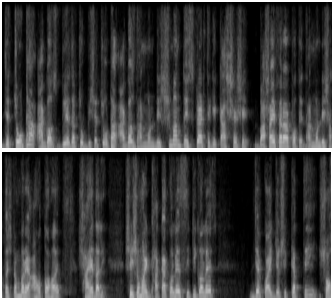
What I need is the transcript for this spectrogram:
যে চৌঠা আগস্ট, দুই হাজার চব্বিশের চৌঠা আগস্ট ধানমন্ডির সীমান্ত স্কোয়ার থেকে কাজ শেষে বাসায় ফেরার পথে ধানমন্ডির সাতাশ নম্বরে আহত হয় শাহেদ আলী। সেই সময় ঢাকা কলেজ, সিটি কলেজ যে কয়েকজন শিক্ষার্থী সহ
